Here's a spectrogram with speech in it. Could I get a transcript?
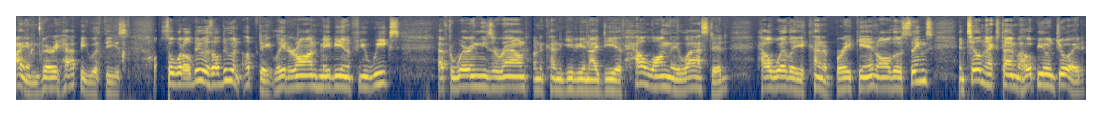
I am very happy with these. So what I'll do is I'll do an update later on, maybe in a few weeks, after wearing these around, I'm going to kind of give you an idea of how long they lasted, how well they kind of break in, all those things. Until next time, I hope you enjoyed.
